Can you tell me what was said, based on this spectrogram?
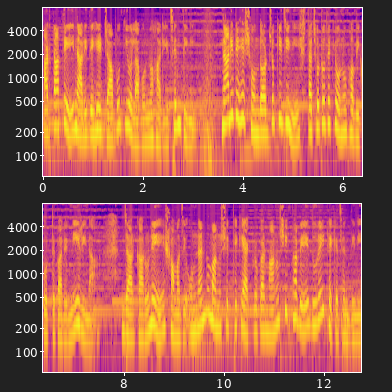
আর তাতেই নারীদেহের যাবতীয় লাবণ্য হারিয়েছেন তিনি। নারীদেহের সৌন্দর্য কি জিনিস তা ছোট থেকে অনুভবই করতে পারেননি রিনা। যার কারণে সমাজে অন্যান্য মানুষের থেকে এক প্রকার মানসিকভাবে দূরেই থেকেছেন তিনি।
